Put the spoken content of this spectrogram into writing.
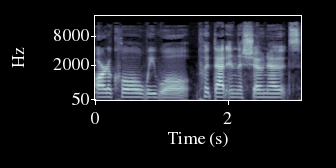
article. We will put that in the show notes,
